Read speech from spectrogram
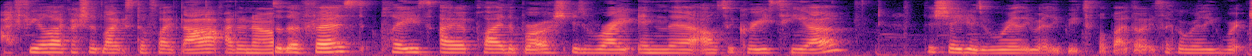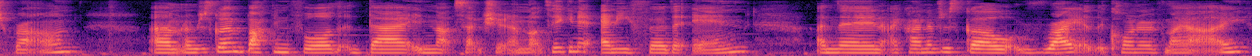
I feel like I should like stuff like that. I don't know. So the first place I apply the brush is right in the outer crease here. The shade is really, really beautiful by the way. It's like a really rich brown. Um, I'm just going back and forth there in that section. I'm not taking it any further in. And then I kind of just go right at the corner of my eye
